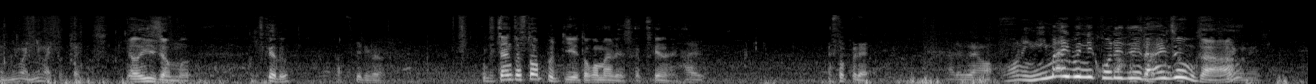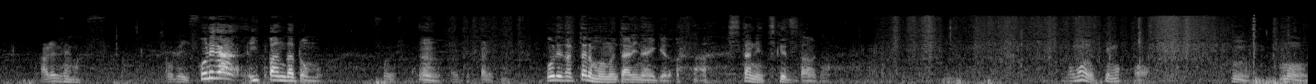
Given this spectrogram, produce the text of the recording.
2枚、2枚取ったり。か。いや、いいじゃん、もう。つける？あ、つけてくださでちゃんとストップっていうところまでしかつけない。い。はい。ストップで。ありがとうございます。これ2枚分にこれで大丈夫か？はいお願いしますありがとうございます。ちょうどいいです。これが一般だと思う。そうですか。うん。割と疲れてます。俺だったら物足りないけど、あ下につけて食べた。あまだつけますか？うん。も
